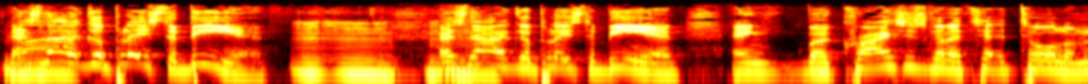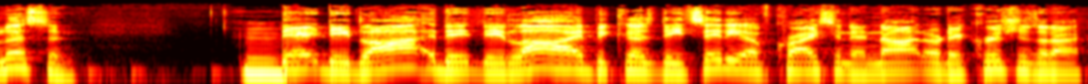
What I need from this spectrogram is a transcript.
That's not a good place to be in. That's not a good place to be in. And but Christ is going to tell them, listen, mm. they they lie they they lie because they say they have Christ and they're not, or they're Christians or not.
